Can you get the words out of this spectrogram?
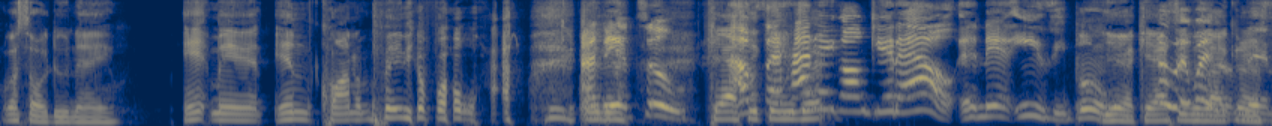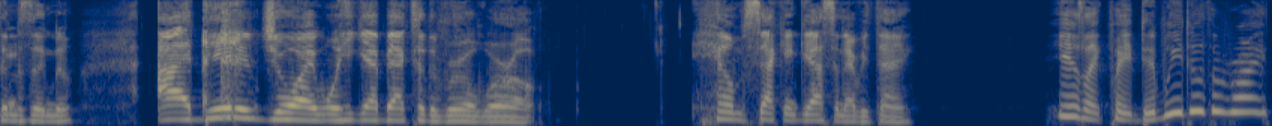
what's old dude name? Ant Man in Quantum Mania for a while. i And then did too Cassie i was like how back. they gonna get out and then easy boom Yeah, I Cassie was wait like, a uh, send a signal. I did enjoy when he got back to the real world, him second guessing everything. He was like, wait, did we do the right?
